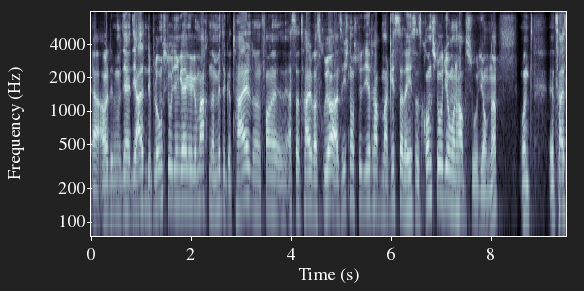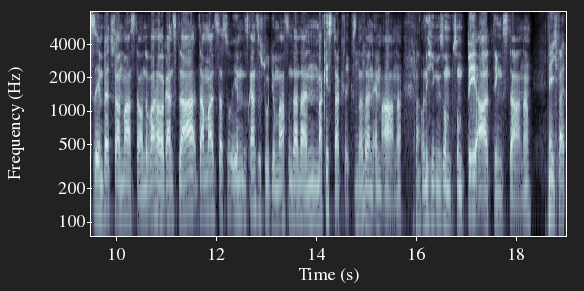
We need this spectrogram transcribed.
ja, aber die, die, alten Diplomstudiengänge gemacht, in der Mitte geteilt und vorne erster Teil, was früher, als ich noch studiert habe, Magister, da hieß es Grundstudium und Hauptstudium, ne? Und jetzt heißt es eben Bachelor und Master. Und da war aber ganz klar damals, dass du eben das ganze Studium machst und dann deinen Magister kriegst, ne? mhm. ne? Dein MA, ne? Klar. Und nicht irgendwie so, so ein BA-Dings da, ne? Nee, ich weiß,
